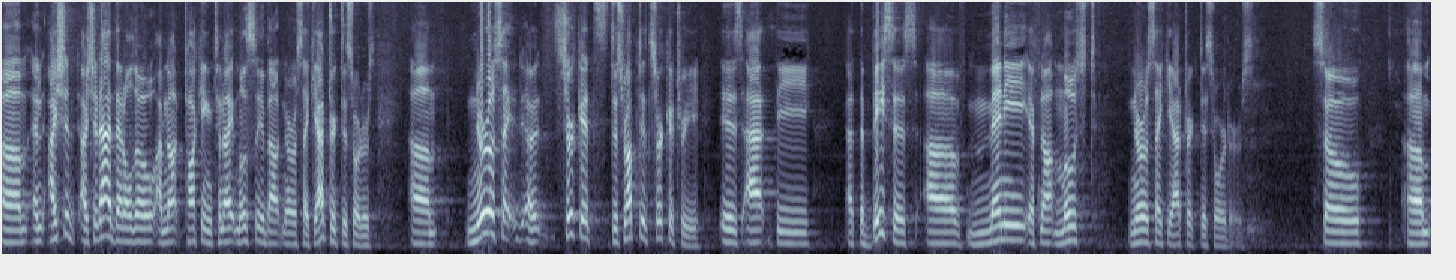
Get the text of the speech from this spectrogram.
Um, and I should, I should add that although I'm not talking tonight mostly about neuropsychiatric disorders, um, neuropsych uh, circuits, disrupted circuitry is at the, at the basis of many, if not most, neuropsychiatric disorders. So um,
